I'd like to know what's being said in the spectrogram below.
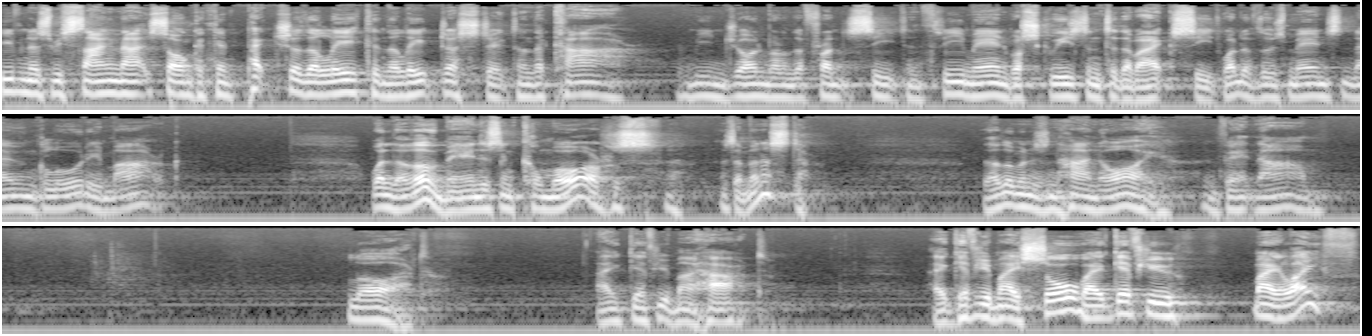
Even as we sang that song, I can picture the lake in the Lake District and the car. Me and John were on the front seat, and three men were squeezed into the back seat. One of those men's now in glory, Mark. One of the other men is in Comores as a minister. The other one is in Hanoi, in Vietnam. Lord, I give you my heart. I give you my soul. I give you my life.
